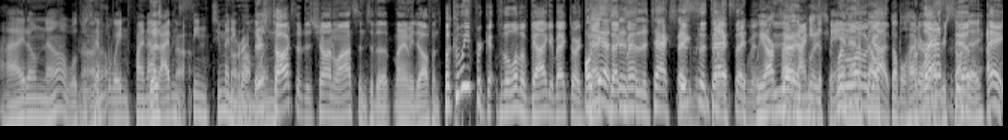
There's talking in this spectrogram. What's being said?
I don't know. We'll just No, have no. to wait and find out. There's- I haven't no. seen too many All right. rumblings. There's talks of Deshaun Watson to the Miami Dolphins. But could we, forget, for the love of God, get back to our Oh tax yes, segment? this is the tax segment. This segment. is the tax segment. we are Yeah, 590 the please. fan For the love of God. doubleheader last every tip, Sunday. Hey,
